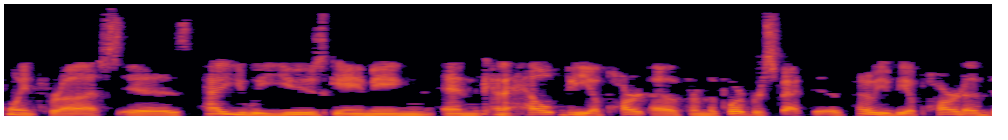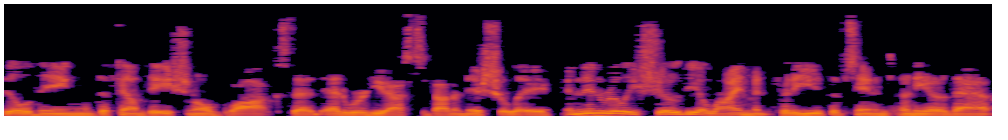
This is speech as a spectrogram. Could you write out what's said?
point for us is how do we use gaming and kind of help be a part of, from the port perspective, how do we be a part of building the foundational blocks that Edward, you asked about initially, and then really show the alignment for the youth of San Antonio that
